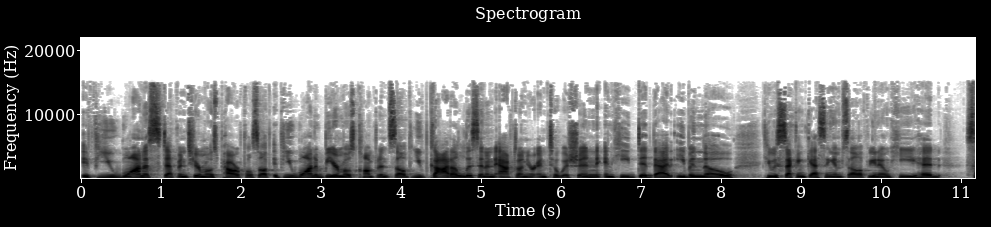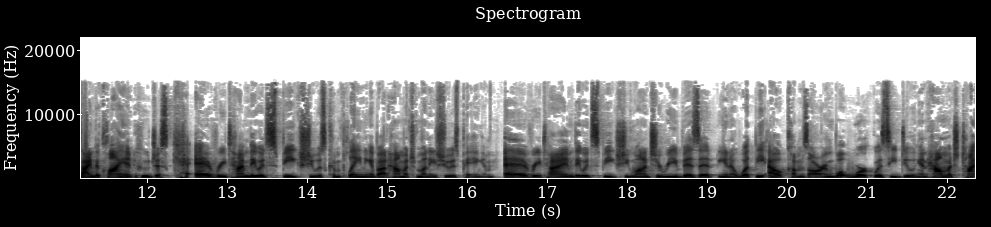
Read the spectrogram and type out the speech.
if you want to step into your most powerful self, if you want to be your most confident self, you've got to listen and act on your intuition. And he did that, even though he was second guessing himself. You know, he had signed a client who just every time they would speak, she was complaining about how much money she was paying him. Every time they would speak, she wanted to revisit, you know, what the outcomes are and what work was he doing and how much time.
